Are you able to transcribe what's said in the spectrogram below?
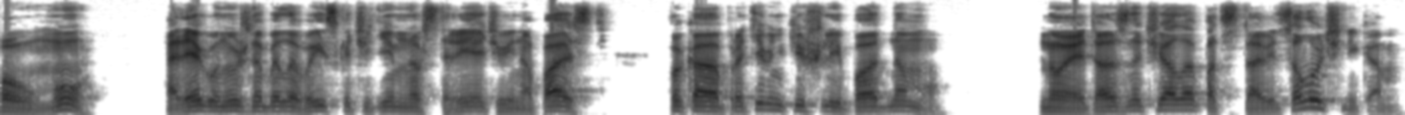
По уму Олегу нужно было выскочить им навстречу и напасть, пока противники шли по одному. Но это означало подставиться лучникам.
